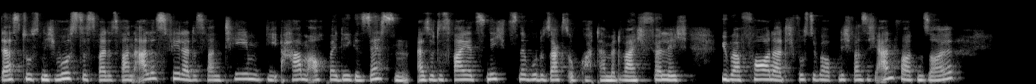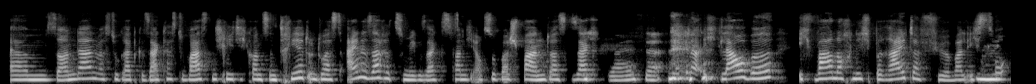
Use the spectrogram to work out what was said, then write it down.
dass du es nicht wusstest, weil das waren alles Fehler, das waren Themen, die haben auch bei dir gesessen. Also das war jetzt nichts, ne, wo du sagst, oh Gott, damit war ich völlig überfordert, ich wusste überhaupt nicht, was ich antworten soll, ähm, sondern, was du gerade gesagt hast, du warst nicht richtig konzentriert und du hast eine Sache zu mir gesagt, das fand ich auch super spannend. Du hast gesagt, ich, weiß, ja. genau, ich glaube, ich war noch nicht bereit dafür, weil ich mhm. so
